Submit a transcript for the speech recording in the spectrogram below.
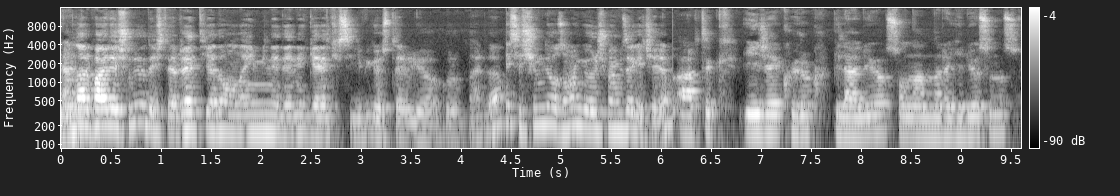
Yani- Bunlar paylaşılıyor da işte red ya da onayın nedeni gerekçesi gibi gösteriliyor gruplarda. Neyse şimdi o zaman görüşmemize geçelim. Artık iyice kuyruk ilerliyor. Son anlara geliyorsunuz.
